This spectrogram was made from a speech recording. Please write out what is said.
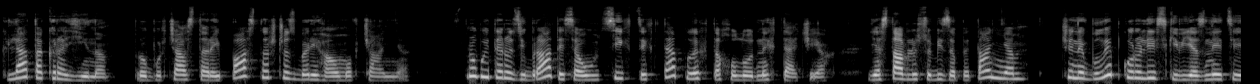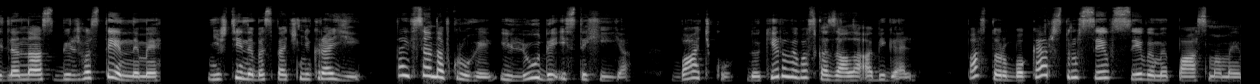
Клята країна, пробурчав старий пастор, що зберігав мовчання. Спробуйте розібратися у всіх цих теплих та холодних течіях. Я ставлю собі запитання, чи не були б королівські в'язниці для нас більш гостинними, ніж ті небезпечні краї, та й все навкруги, і люди, і стихія. Батьку, докірливо сказала Абігель. Пастор Бокер струсив сивими пасмами.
